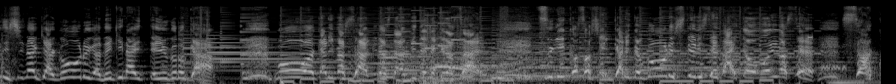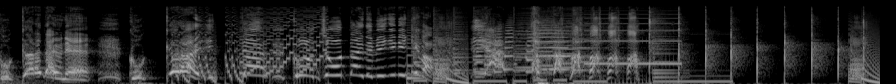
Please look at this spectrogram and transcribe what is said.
うにしなきゃゴールができないっていうことか。もう分かりました。皆さん見ててください。次こそしっかりとゴールしてみせたいと思います。さあこっからだよね。こっから一旦この状態で右に行けばいや！どうもありがとう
